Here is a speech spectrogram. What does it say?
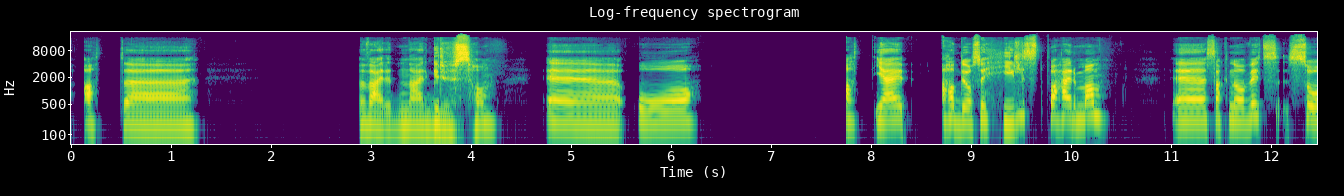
at uh, verden er grusom. Og at jeg hadde jo også hilst på Herman eh, Saknowitz, så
